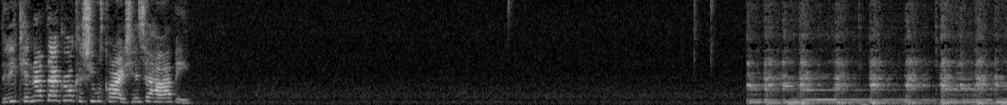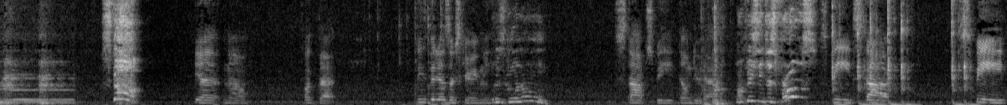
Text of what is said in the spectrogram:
Did he kidnap that girl? Cause she was crying. She didn't say how happy. Stop! Yeah, no. Fuck that. These videos are scaring me. is going on? Stop, speed. Don't do that. My PC just froze. Speed, stop. Speed.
